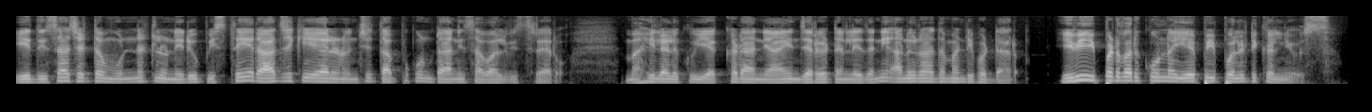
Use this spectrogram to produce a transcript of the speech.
ఈ దిశా చట్టం ఉన్నట్లు నిరూపిస్తే రాజకీయాల నుంచి తప్పుకుంటా అని సవాల్ విసిరారు. మహిళలకు ఎక్కడా న్యాయం జరగటం లేదని అనురాధ మండిపడ్డారు. ఇవి ఇప్పటివరకు ఉన్న ఏపీ పొలిటికల్ న్యూస్.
